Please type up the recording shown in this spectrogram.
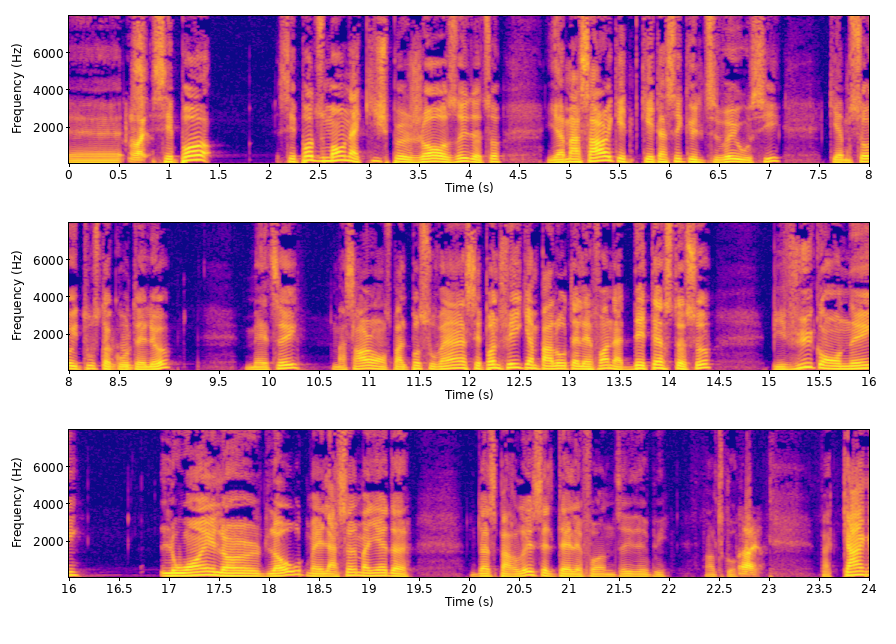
Euh, Ouais. C'est pas c'est pas du monde à qui je peux jaser de ça. Il y a ma soeur qui est, qui est assez cultivée aussi, qui aime ça et tout, ce Mhm. côté-là. Mais tu sais, ma soeur, on se parle pas souvent. C'est pas une fille qui aime parler au téléphone, elle déteste ça. Puis vu qu'on est loin l'un de l'autre, mais la seule manière de, de se parler, c'est le téléphone, tu sais. Puis, en tout cas. Ouais. Fait que quand,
